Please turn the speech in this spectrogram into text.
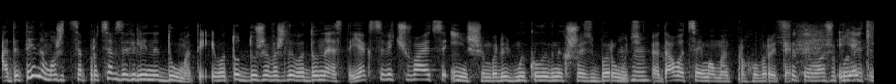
А дитина може це про це взагалі не думати. І от тут дуже важливо донести, як це відчувається іншими людьми, коли в них щось беруть. Е, Да, оцей момент проговорити. Що ти можеш І які-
